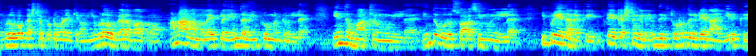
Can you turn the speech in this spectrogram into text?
எவ்வளவோ கஷ்டப்பட்டு உழைக்கிறோம் இவ்வளவு வேலை பார்க்குறோம். ஆனா நம்ம லைஃப்ல எந்த இம்ப்ரூவ்மெண்ட்டும் இல்லை எந்த மாற்றமும் இல்லை எந்த ஒரு சுவாரஸ்யமும் இல்லை. இப்படியே தான் இருக்கு. இப்படியே கஷ்டங்கள் இருந்து தொடர்ந்துகிட்டே தான் இருக்கு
